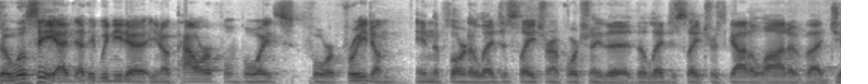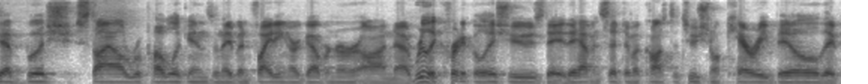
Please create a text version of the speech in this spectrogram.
So we'll see. I, I, think we need a you know powerful voice for freedom in the Florida legislature. Unfortunately, the the legislature's got a lot of uh, Jeb Bush style Republicans, and they've been fighting our governor on uh, really critical issues. They they haven't sent him a constitutional carry bill. They've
